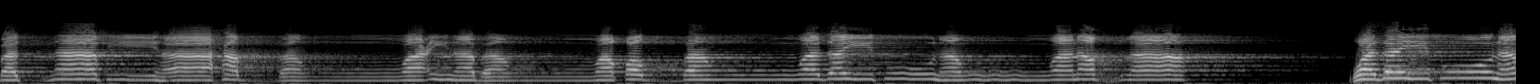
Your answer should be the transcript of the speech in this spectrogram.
فأنبتنا فيها حبا وعنبا وقضبا وزيتونا ونخلا وزيتونا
